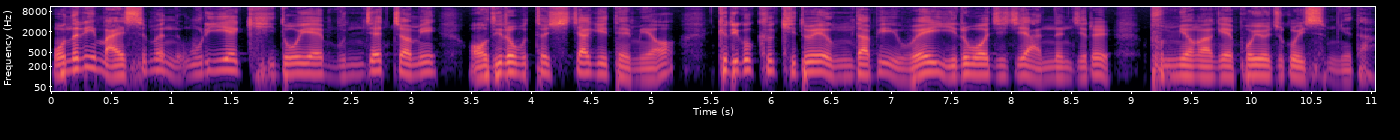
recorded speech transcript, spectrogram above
오늘 이 말씀은 우리의 기도의 문제점이 어디로부터 시작이 되며 그리고 그 기도의 응답이 왜 이루어지지 않는지를 분명하게 보여주고 있습니다.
